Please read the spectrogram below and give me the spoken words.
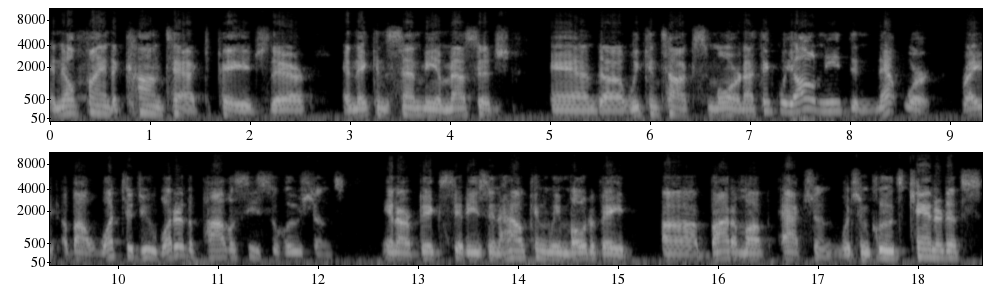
and they'll find a contact page there, and they can send me a message, and uh, we can talk some more. And I think we all need to network, right, about what to do. What are the policy solutions in our big cities, and how can we motivate uh, bottom up action, which includes candidates,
